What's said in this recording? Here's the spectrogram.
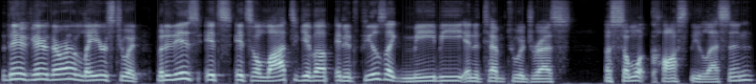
there, there there are layers to it, but it is it's it's a lot to give up, and it feels like maybe an attempt to address a somewhat costly lesson.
